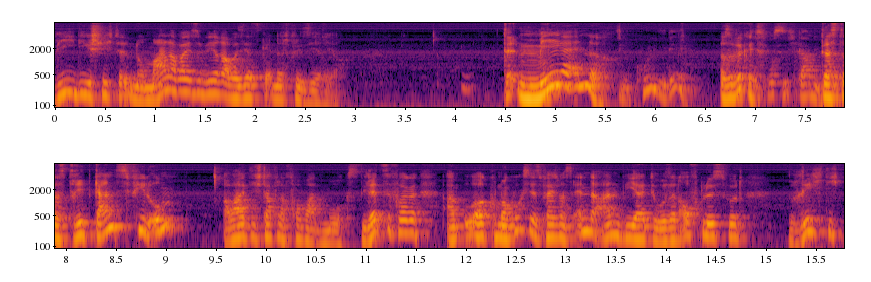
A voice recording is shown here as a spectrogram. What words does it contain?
wie die Geschichte normalerweise wäre, aber sie hat es geändert für die Serie. Mega Ende. eine coole Idee. Also wirklich. Das wusste ich gar nicht. Das, das dreht ganz viel um, aber halt die Staffel davor war halt Murks. Die letzte Folge, am, guck mal, guckst du jetzt vielleicht mal das Ende an, wie halt Roseanne aufgelöst wird. Richtig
